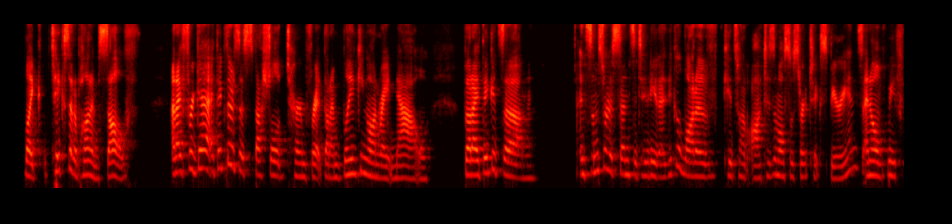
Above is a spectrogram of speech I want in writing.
like takes it upon himself. And I forget, I think there's a special term for it that I'm blanking on right now, but I think it's um and some sort of sensitivity that I think a lot of kids who have autism also start to experience. I know we've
